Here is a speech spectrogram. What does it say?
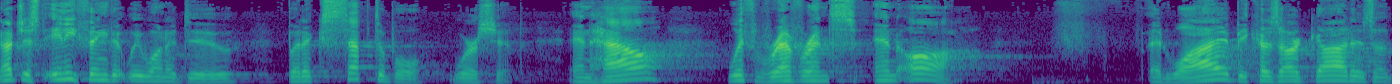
not just anything that we want to do, but acceptable worship. And how? With reverence and awe. And why? Because our God is a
